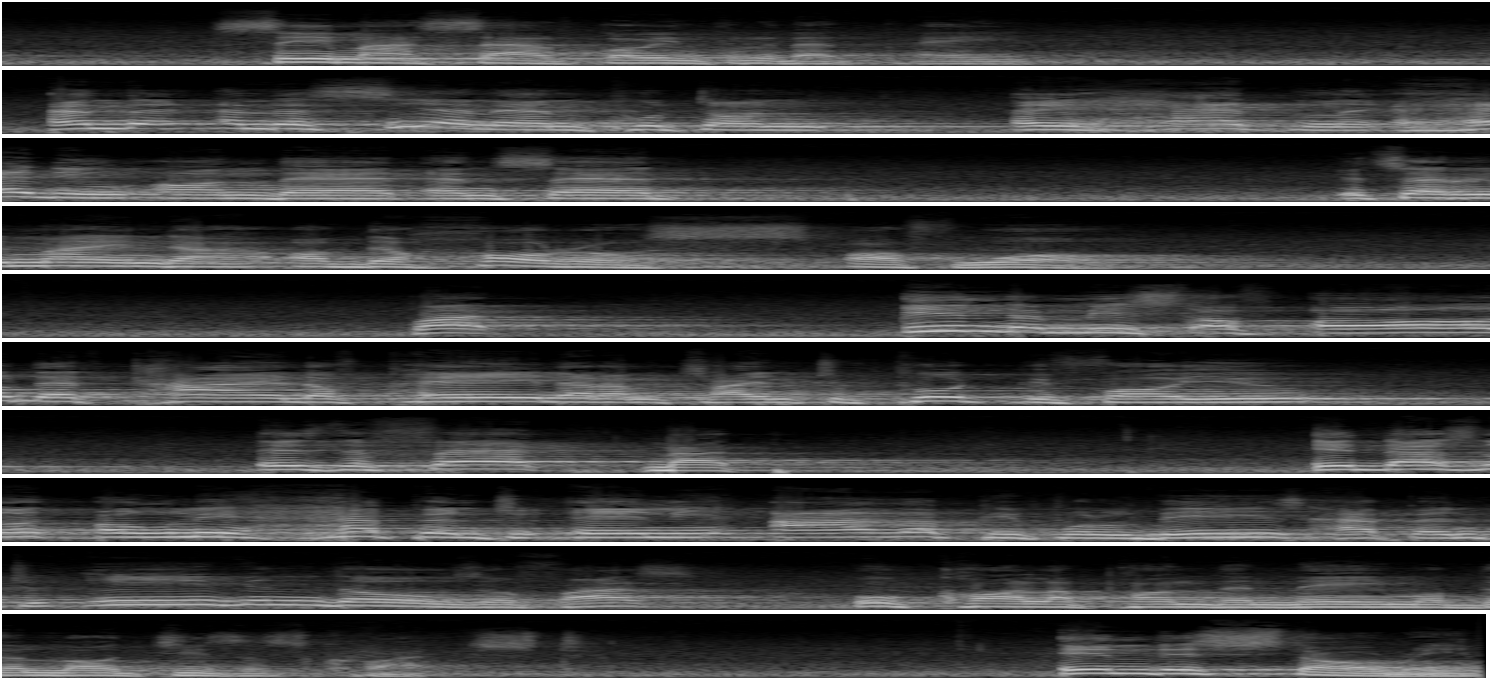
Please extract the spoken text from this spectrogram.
See myself going through that pain. And the, and the CNN put on a, head, a heading on that and said, it's a reminder of the horrors of war. But in the midst of all that kind of pain that I'm trying to put before you, is the fact that it does not only happen to any other people, these happen to even those of us who call upon the name of the Lord Jesus Christ. In this story,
